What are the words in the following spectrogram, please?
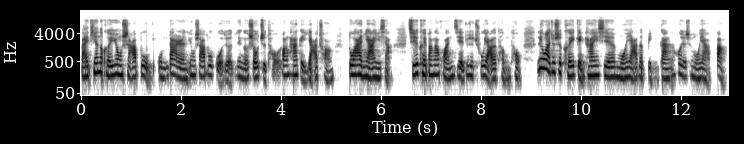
白天呢，可以用纱布，我们大人用纱布裹着那个手指头，帮他给牙床多按压一下，其实可以帮他缓解就是出牙的疼痛。另外就是可以给他一些磨牙的饼干或者是磨牙棒，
